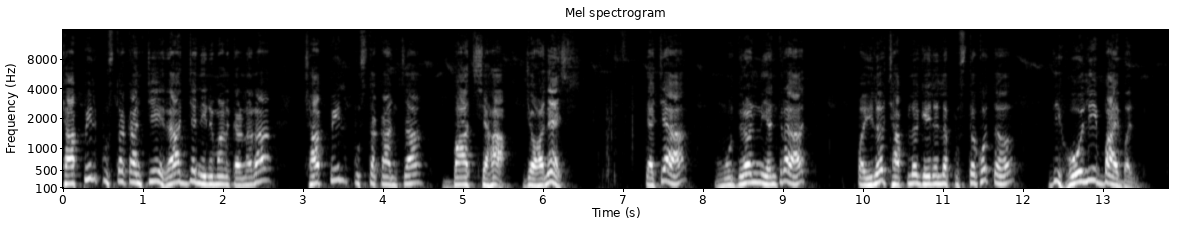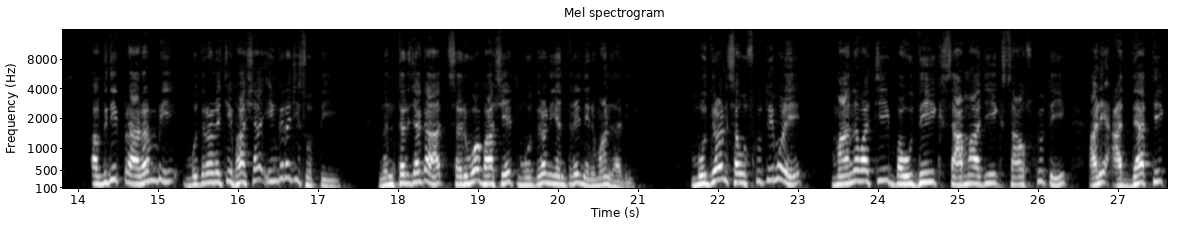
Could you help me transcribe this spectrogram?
छापील पुस्तकांचे राज्य निर्माण करणारा छापील पुस्तकांचा बादशहा जोहानेस. त्याच्या मुद्रण यंत्रात पहिलं छापलं गेलेलं पुस्तक होतं दी होली बायबल अगदी प्रारंभी मुद्रणाची भाषा इंग्रजीच होती. नंतर जगात सर्व भाषेत मुद्रण यंत्रे निर्माण झाली. मुद्रण संस्कृतीमुळे मानवाची बौद्धिक सामाजिक सांस्कृतिक आणि आध्यात्मिक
